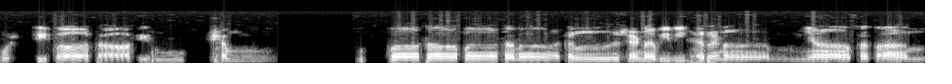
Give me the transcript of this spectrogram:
मुष्टिपातातिरूक्षम्। उत्पातापातनाकर्षणविविधरणान्यासताम्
